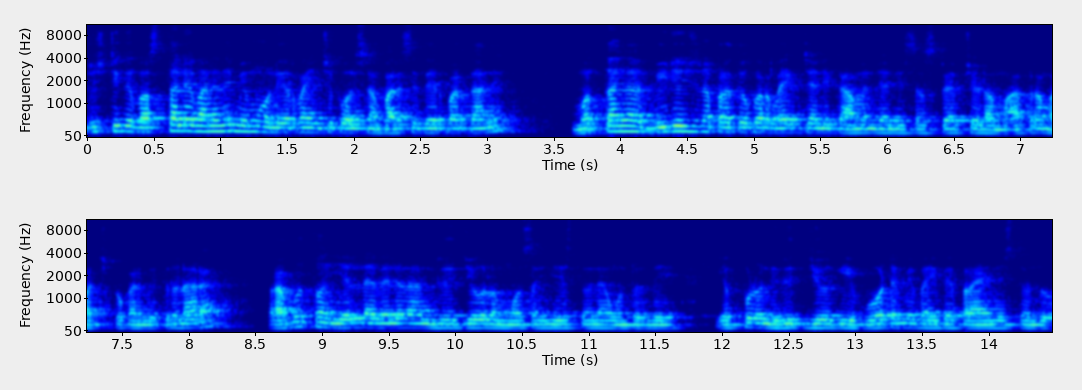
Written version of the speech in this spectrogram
దృష్టికి వస్తలేవనేది మేము నిర్ణయించుకోవాల్సిన పరిస్థితి ఏర్పడుతుంది. మొత్తంగా వీడియో చూసిన ప్రతి ఒక్కరు లైక్ చేయండి కామెంట్ చేయండి సబ్స్క్రైబ్ చేయడం మాత్రం మర్చిపోకండి మిత్రులారా. ప్రభుత్వం ఎల్ల వెళ్ళలా నిరుద్యోగులను మోసం చేస్తూనే ఉంటుంది. ఎప్పుడు నిరుద్యోగి ఓటమి వైపే ప్రయాణిస్తుండు.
